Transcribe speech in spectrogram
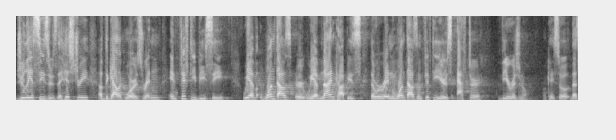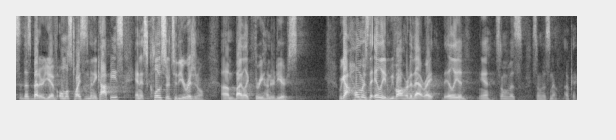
Julius Caesar's The History of the Gallic Wars, written in 50 BC. We have, 1, or we have nine copies that were written 1,050 years after the original. Okay, so that's, that's better. You have almost twice as many copies, and it's closer to the original um, by like 300 years. We got Homer's The Iliad. We've all heard of that, right? The Iliad. Yeah, some of us, some of us know. Okay,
